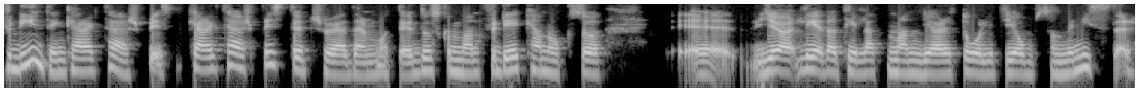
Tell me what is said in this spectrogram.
för det är inte en karaktärsbrist. Karaktärsbrister tror jag däremot är, då ska man, för det kan också eh, gör, leda till att man gör ett dåligt jobb som minister.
